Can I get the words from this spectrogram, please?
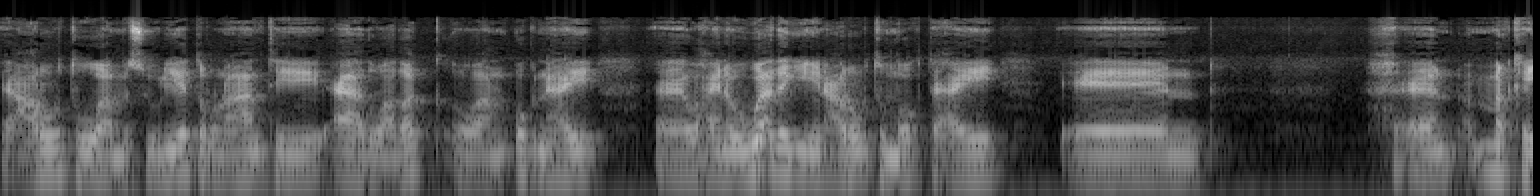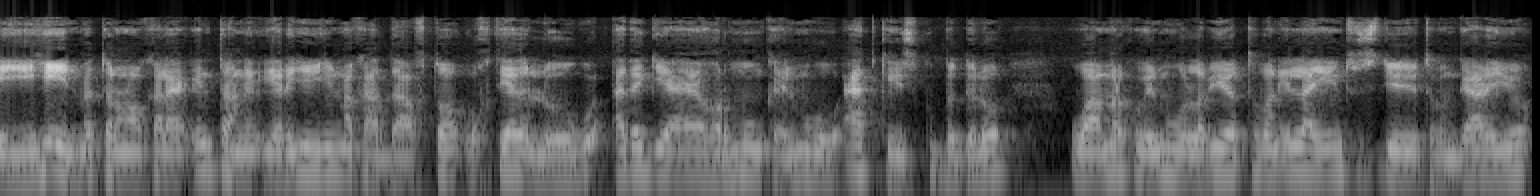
caruurtu waa mas'uuliyad run ahaantii aada u adag oo aan ognahay. Waxayna ugu adag yihiin caruurtu moog tahay. Markay yihiin matalan oo kale intan yarya yihiin markaad daafto waqtiyada loogu adag yahay hormoonka ilmuhu aadka isku bedelo waa markuu ilmuhu labiyo toban ilaa iyo intuu sideed iyo toban gaarayo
